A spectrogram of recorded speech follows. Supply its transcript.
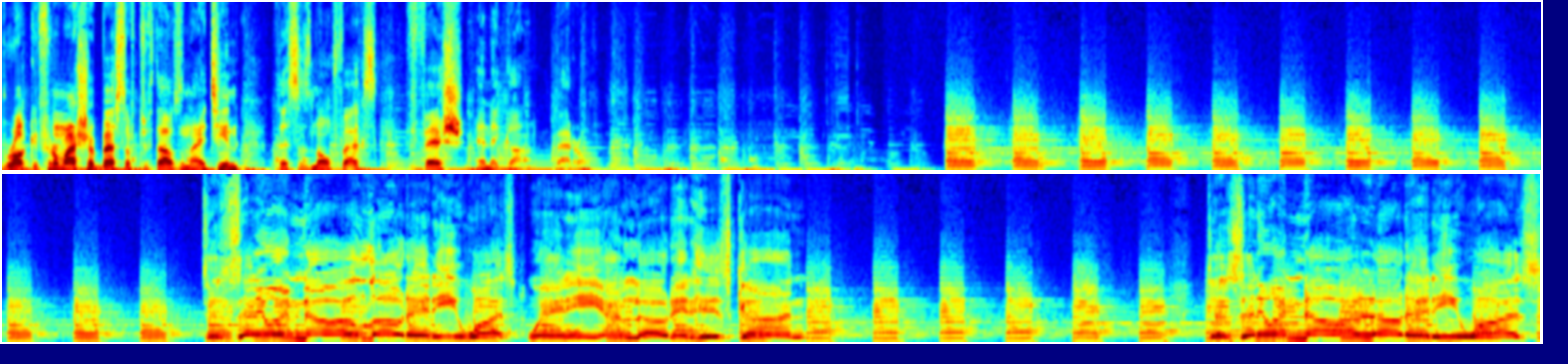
rocket from russia best of 2019 this is nofx fish in a gun barrel when he unloaded his gun? Does anyone know how loaded he was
